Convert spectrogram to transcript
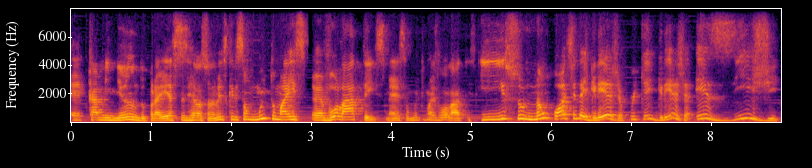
é, caminhando para esses relacionamentos que eles são muito mais é, voláteis, né? São muito mais voláteis. E isso não pode ser da igreja, porque a igreja exige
